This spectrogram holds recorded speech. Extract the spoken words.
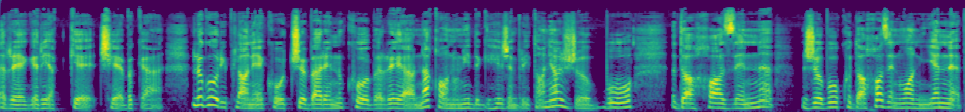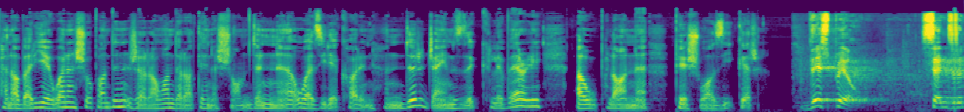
ریگری که چه بکه. لگوری پلان کو چه برن کو بره نقانونی ده گهیجن بریتانیا جبو دا خازن نوان ین پنابری ورن شوپاندن جراوان دراتین شامدن وزیر کارن هندر جیمز کلیوری او پلان پیشوازی کر This bill sends an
